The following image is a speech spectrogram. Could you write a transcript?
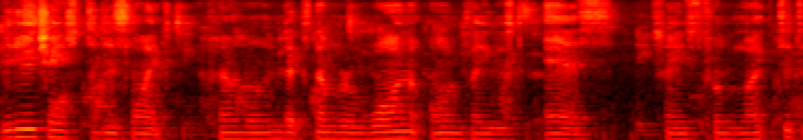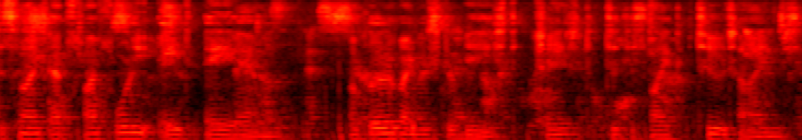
Video changed to dislike. Found on index number 1 on playlist S. Changed from like to dislike at 5.48 am. Uploaded by Mr. Beast. Changed to dislike two times.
